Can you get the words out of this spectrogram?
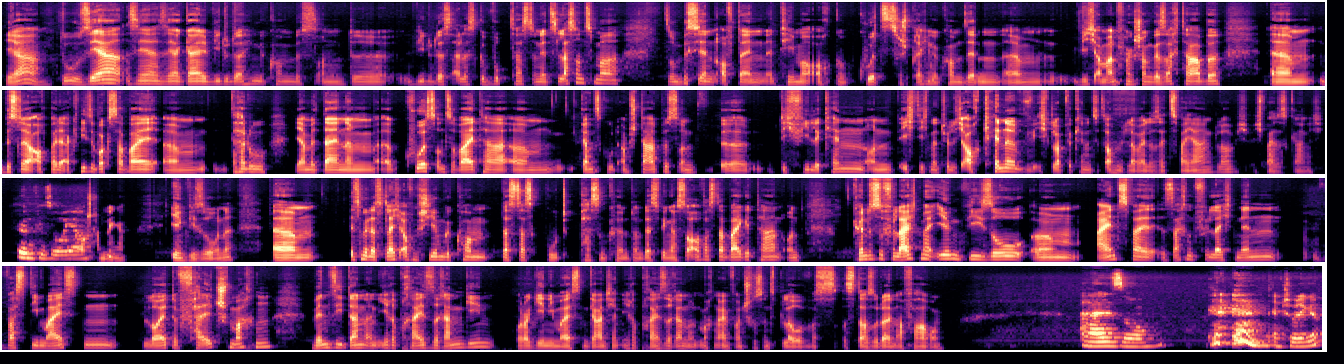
Ja. Du, sehr, sehr, sehr geil, wie du da hingekommen bist und äh, wie du das alles gewuppt hast. Und jetzt lass uns mal so ein bisschen auf dein Thema auch kurz zu sprechen gekommen, denn ähm, wie ich am Anfang schon gesagt habe, ähm, bist du ja auch bei der Akquisebox dabei, ähm, da du ja mit deinem äh, Kurs und so weiter ähm, ganz gut am Start bist und äh, dich viele kennen und ich dich natürlich auch kenne. Ich glaube, wir kennen uns jetzt auch mittlerweile seit zwei Jahren, glaube ich. Ich weiß es gar nicht. Irgendwie so, ja. Auch schon länger. Irgendwie so, ne? Ist mir das gleich auf den Schirm gekommen, dass das gut passen könnte. Und deswegen hast du auch was dabei getan. Und könntest du vielleicht mal irgendwie so ähm, ein, zwei Sachen vielleicht nennen, was die meisten Leute falsch machen, wenn sie dann an ihre Preise rangehen? Oder gehen die meisten gar nicht an ihre Preise ran und machen einfach einen Schuss ins Blaue? Was ist da so deine Erfahrung? Also, entschuldige.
